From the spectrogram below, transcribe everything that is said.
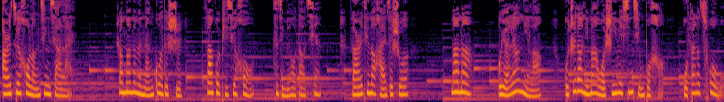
而最后冷静下来，让妈妈们难过的是，发过脾气后自己没有道歉，反而听到孩子说：“妈妈，我原谅你了，我知道你骂我是因为心情不好，我犯了错误。”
